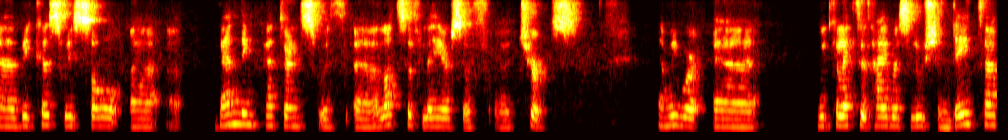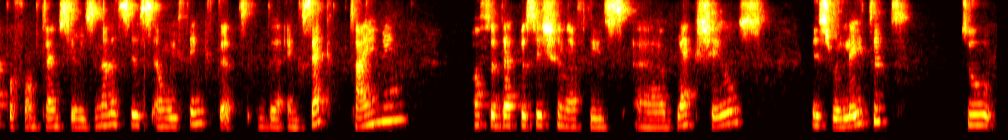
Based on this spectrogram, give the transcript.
uh, because we saw uh, banding patterns with uh, lots of layers of cherts. And we were we collected high resolution data, performed time series analysis, and we think that the exact timing of the deposition of these uh, black shales is related to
